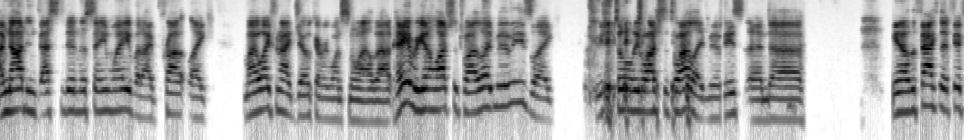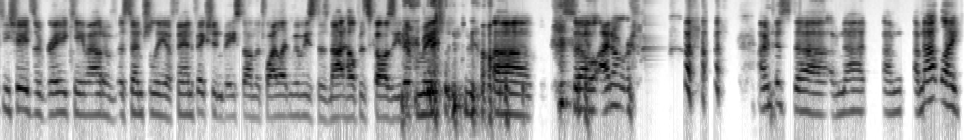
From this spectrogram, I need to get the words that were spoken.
I'm not invested in the same way, but I pro like my wife and I joke every once in a while about, hey, we're gonna watch the Twilight movies, like we should totally watch the Twilight movies, and uh, you know, the fact that Fifty Shades of Grey came out of essentially a fan fiction based on the Twilight movies does not help its cause either for me. no. uh, so I don't. I'm just. Uh, I'm not. I'm. I'm not like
